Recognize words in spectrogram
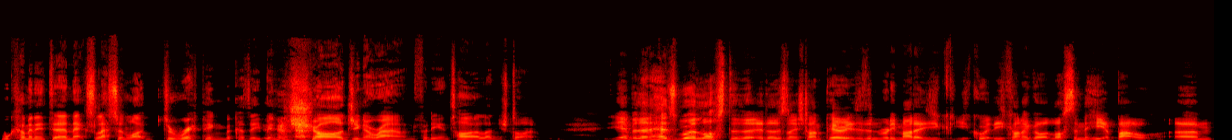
were coming into their next lesson like dripping because they've been charging around for the entire lunchtime. Yeah, but then heads were lost at, the, at those lunchtime periods. It didn't really matter. You you quickly kind of got lost in the heat of battle. Um,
